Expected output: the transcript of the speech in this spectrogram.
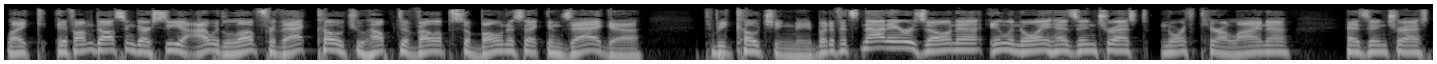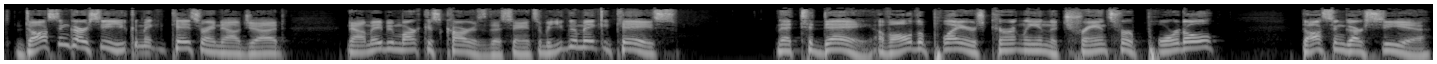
Like, if I'm Dawson Garcia, I would love for that coach who helped develop Sabonis at Gonzaga to be coaching me. But if it's not Arizona, Illinois has interest, North Carolina has interest. Dawson Garcia, you can make a case right now, Judd. Now, maybe Marcus Carr is this answer, but you can make a case that today, of all the players currently in the transfer portal, Dawson Garcia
